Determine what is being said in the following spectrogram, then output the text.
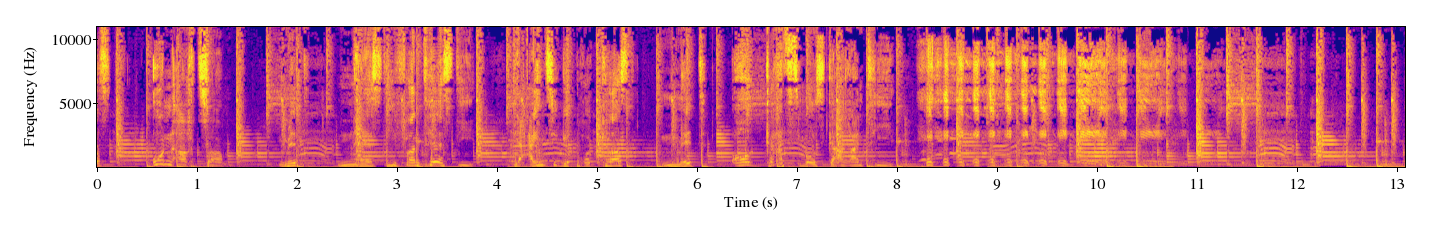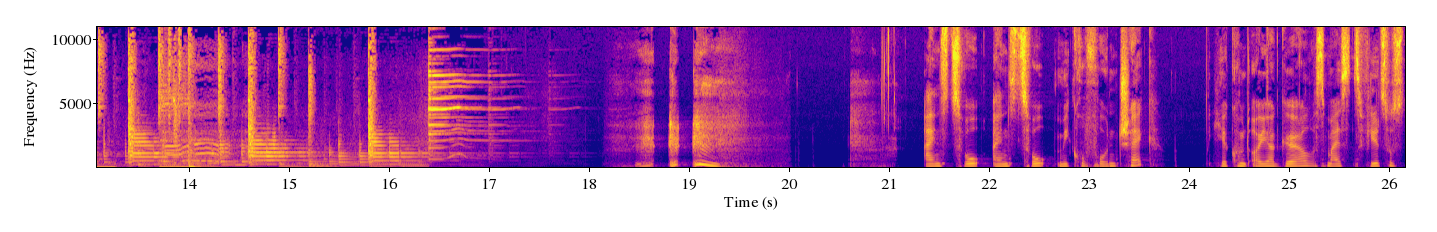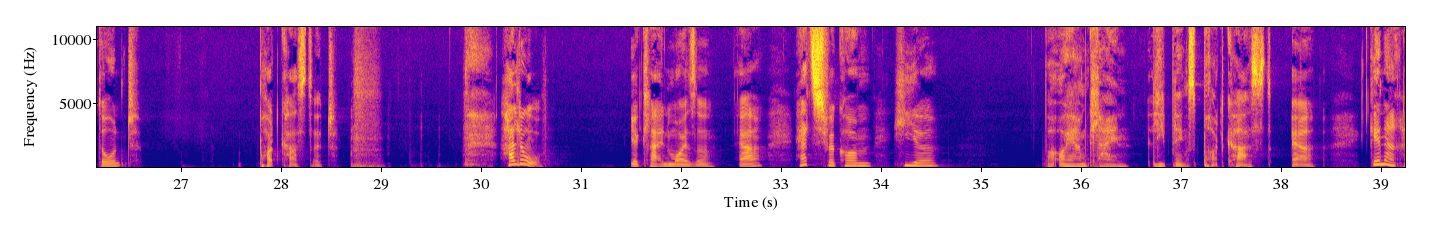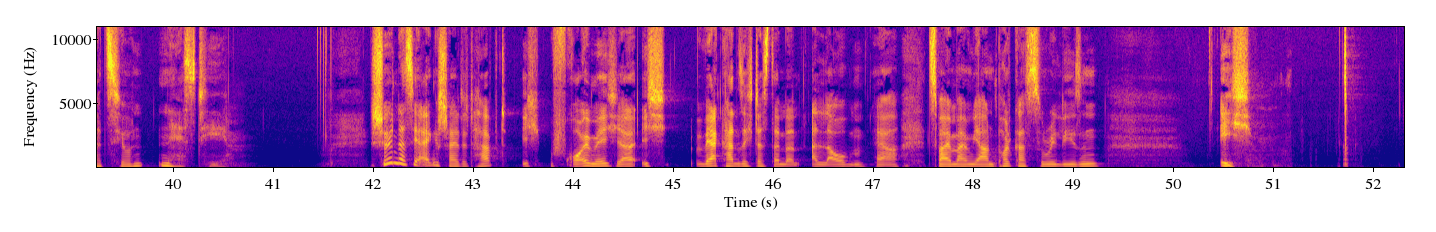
Podcast Unachtsam mit Nasty Fantasty. Der einzige Podcast mit Orgasmusgarantie. Eins, zwei, eins, zwei, Mikrofoncheck. Hier kommt euer Girl, was meistens viel zu stoned podcastet. Hallo, ihr kleinen Mäuse. Ja, herzlich willkommen hier bei eurem kleinen Lieblingspodcast. Ja, Generation Nasty. Schön, dass ihr eingeschaltet habt. Ich freue mich. Ja, ich. Wer kann sich das denn dann erlauben? Ja, zweimal im Jahr einen Podcast zu releasen? Ich.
